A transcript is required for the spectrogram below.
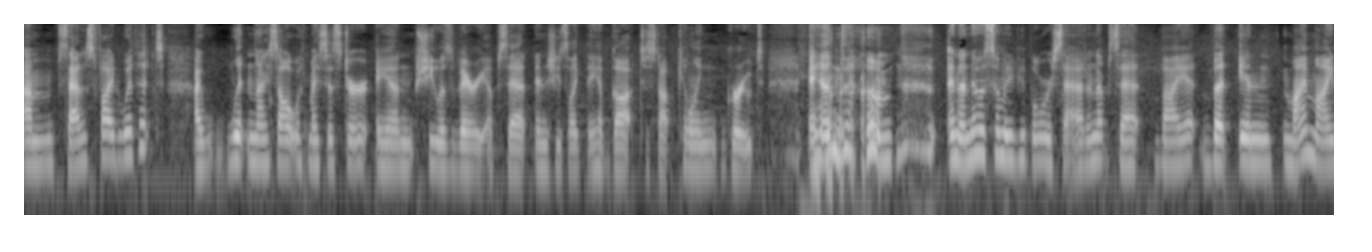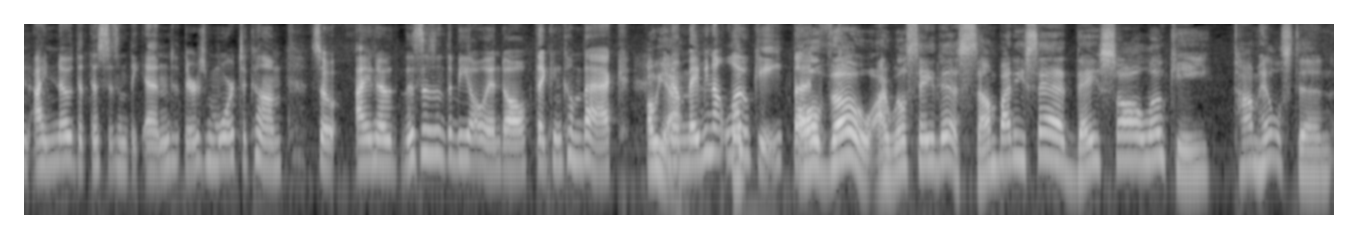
I'm satisfied with it. I went and I saw it with my sister, and she was very upset. And she's like, "They have got to stop killing Groot." And um, and I know so many people were sad and upset by it, but in my mind, I know that this isn't the end. There's more to come. So I know this isn't the be all end all. They can come back. Oh, yeah. You know, maybe not Well, Loki, but Although I will say this, somebody said they saw Loki, Tom Hiddleston,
